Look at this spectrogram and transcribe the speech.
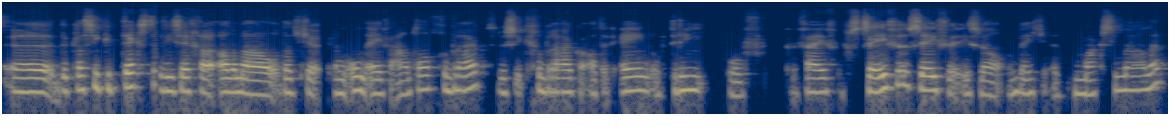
Eh, de klassieke teksten die zeggen allemaal dat je een oneven aantal gebruikt. Dus ik gebruik er altijd één of drie of vijf of zeven. Zeven is wel een beetje het maximale.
